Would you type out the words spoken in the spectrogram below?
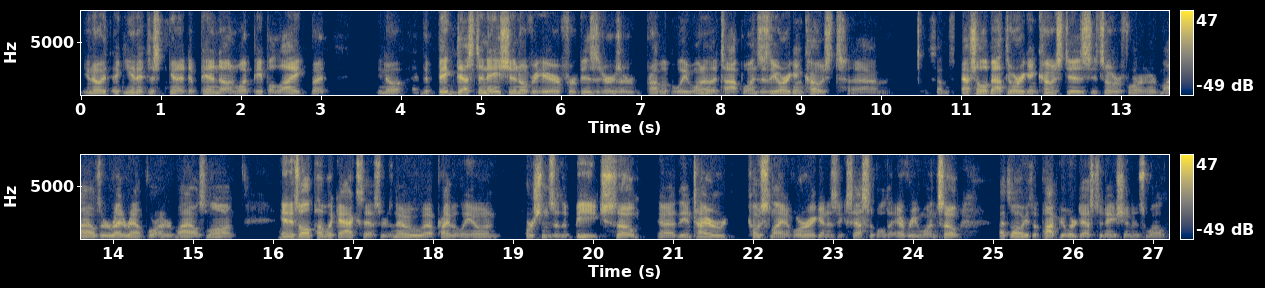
you know, it, again, it just going to depend on what people like. But you know, the big destination over here for visitors, or probably one of the top ones, is the Oregon coast. Um, something special about the Oregon coast is it's over 400 miles, or right around 400 miles long, and it's all public access. There's no uh, privately owned portions of the beach, so uh, the entire coastline of Oregon is accessible to everyone. So that's always a popular destination as well.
